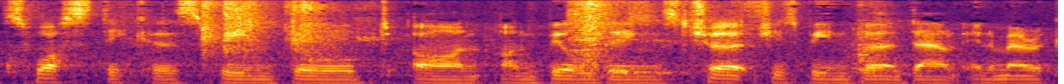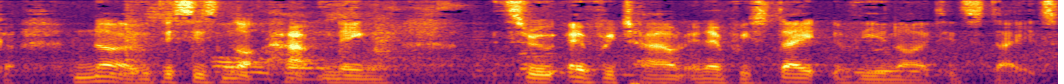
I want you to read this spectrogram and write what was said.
swastikas being daubed on, on buildings, churches being burned down in America. No, this is not happening through every town in every state of the United States.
